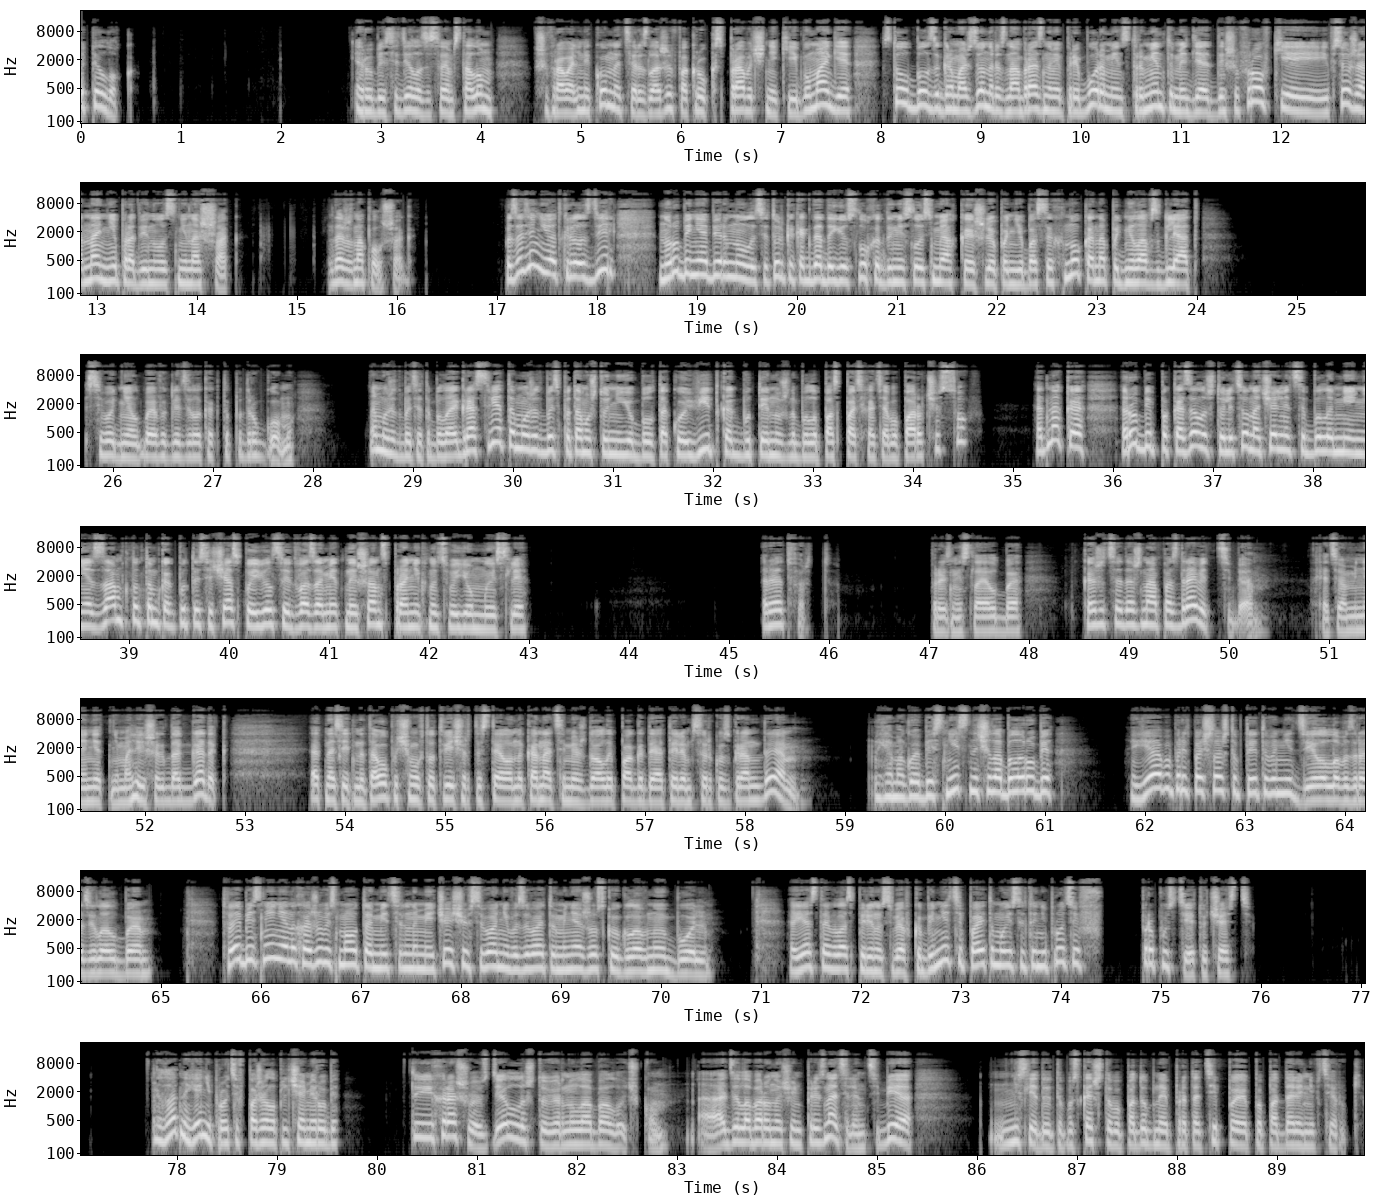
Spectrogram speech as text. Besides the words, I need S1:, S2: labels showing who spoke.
S1: Эпилог. Руби сидела за своим столом в шифровальной комнате, разложив вокруг справочники и бумаги. Стол был загроможден разнообразными приборами, инструментами для дешифровки, и все же она не продвинулась ни на шаг. Даже на полшага. Позади нее открылась дверь, но Руби не обернулась, и только когда до ее слуха донеслось мягкое шлепанье босых ног, она подняла взгляд. Сегодня ЛБ выглядела как-то по-другому — а может быть, это была игра света, может быть, потому что у нее был такой вид, как будто ей нужно было поспать хотя бы пару часов. Однако Робби показала, что лицо начальницы было менее замкнутым, как будто сейчас появился едва заметный шанс проникнуть в ее мысли. «Редфорд», — произнесла ЛБ, — «кажется, я должна поздравить тебя, хотя у меня нет ни малейших догадок, — относительно того, почему в тот вечер ты стояла на канате между Алой Пагодой и отелем «Циркус Гранде». «Я могу объяснить», — начала было Руби. «Я бы предпочла, чтобы ты этого не делала», — возразила ЛБ. «Твои объяснения я нахожу весьма утомительными, и чаще всего они вызывают у меня жуткую головную боль. А я оставила аспирин у себя в кабинете, поэтому, если ты не против, пропусти эту часть». «Ладно, я не против», — пожала плечами Руби. «Ты хорошо сделала, что вернула оболочку. Отдел обороны очень признателен. Тебе не следует допускать, чтобы подобные прототипы попадали не в те руки».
